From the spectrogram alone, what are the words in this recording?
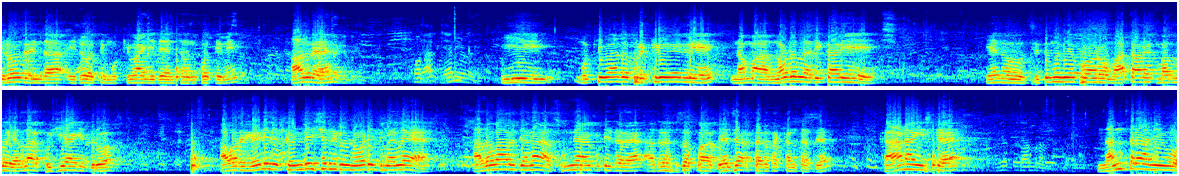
ಇರೋದ್ರಿಂದ ಇದು ಅತಿ ಮುಖ್ಯವಾಗಿದೆ ಅಂತ ಅನ್ಕೋತೀನಿ. ಆದರೆ ಈ ಮುಖ್ಯವಾದ ಪ್ರಕ್ರಿಯೆಯಲ್ಲಿ ನಮ್ಮ ನೋಡಲ್ ಅಧಿಕಾರಿ ಏನು ಸಿದ್ದಮುನಿಯಪ್ಪ ಅವರು ಮಾತಾಡಕ್ ಮೊದಲು ಎಲ್ಲ ಖುಷಿಯಾಗಿದ್ರು. ಅವರು ಹೇಳಿದ ಕಂಡೀಷನ್ಗಳು ನೋಡಿದ ಮೇಲೆ ಹಲವಾರು ಜನ ಸುಮ್ಮನೆ ಆಗ್ಬಿಟ್ಟಿದ್ದಾರೆ. ಅದು ಸ್ವಲ್ಪ ಬೇಜಾರು ತರತಕ್ಕಂಥದ್ದೇ. ಕಾರಣ ಇಷ್ಟೇ. ನಂತರ ನೀವು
